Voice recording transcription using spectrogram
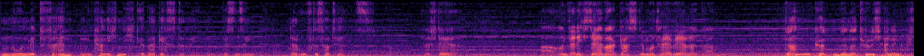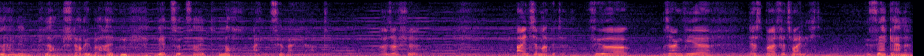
Nun, mit Fremden kann ich nicht über Gäste reden. Wissen Sie, der Ruf des Hotels. Verstehe. Ah, Und wenn ich selber Gast im Hotel wäre, dann... Dann könnten wir natürlich einen kleinen Plausch darüber halten, wer zurzeit noch ein Zimmer hier hat. Also schön. Ein Zimmer bitte. Für, sagen wir, erstmal für zwei Nächte. Sehr gerne.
